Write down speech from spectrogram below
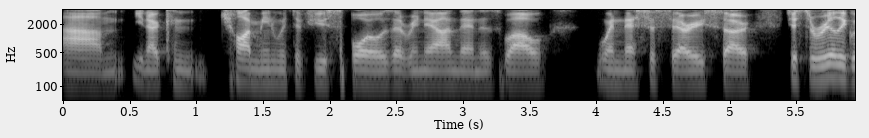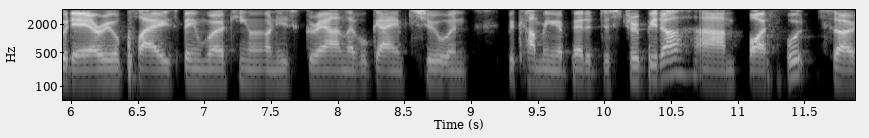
Um, you know, can chime in with a few spoils every now and then as well when necessary. So just a really good aerial play. He's been working on his ground level game too and becoming a better distributor um, by foot. So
